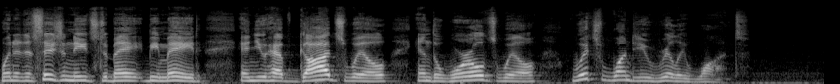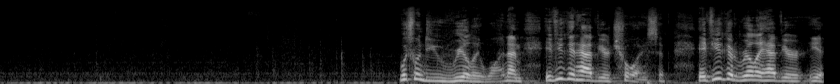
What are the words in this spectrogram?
When a decision needs to be made and you have God's will and the world's will, which one do you really want? Which one do you really want? I mean, if you could have your choice, if, if you could really have your, you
